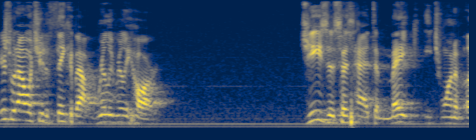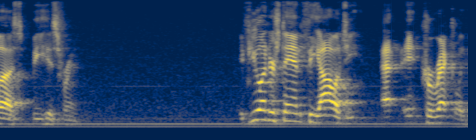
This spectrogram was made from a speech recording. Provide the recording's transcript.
Here's what I want you to think about really, really hard. Jesus has had to make each one of us be his friend. If you understand theology uh, correctly,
